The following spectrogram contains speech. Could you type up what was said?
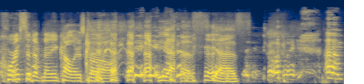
corset of many colors, girl. yes, yes, totally. Um,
